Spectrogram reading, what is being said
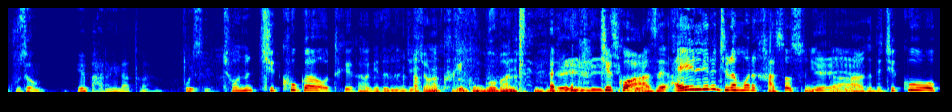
구성의 반응이 나타나 고 있습니다. 저는 지코가 어떻게 가게 됐는지 저는 그게 궁금한데. 에일리 지코 지코. 아세요? 에일리는 지난번에 갔었으니까. 예, 예. 근데 지코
